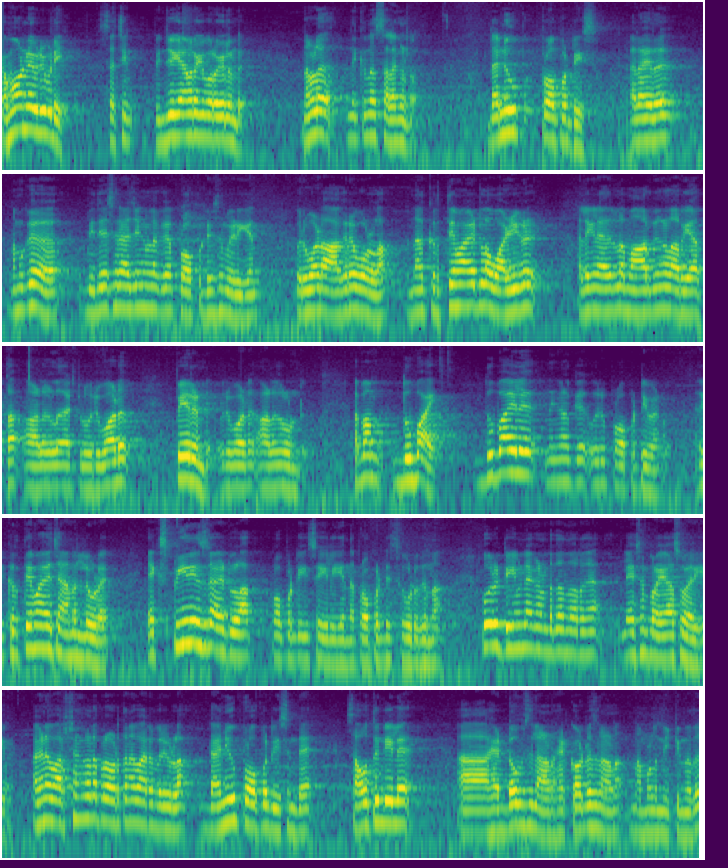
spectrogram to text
Come on everybody Sachin പിഞ്ചു ക്യാമറയ്ക്ക് പുറകിലുണ്ട്. നമ്മൾ നിൽക്കുന്ന സ്ഥലം കണ്ടോ ധനൂപ് പ്രോപ്പർട്ടീസ്. അതായത് നമുക്ക് വിദേശ രാജ്യങ്ങളിലൊക്കെ പ്രോപ്പർട്ടീസ് മേടിക്കാൻ ഒരുപാട് ആഗ്രഹമുള്ള എന്നാൽ കൃത്യമായിട്ടുള്ള വഴികൾ അല്ലെങ്കിൽ അതിനുള്ള മാർഗങ്ങൾ അറിയാത്ത ആളുകളായിട്ടുള്ള ഒരുപാട് പേരുണ്ട്. ഒരുപാട് ആളുകളുണ്ട്. അപ്പം ദുബായ്. ദുബായിൽ നിങ്ങൾക്ക് ഒരു പ്രോപ്പർട്ടി വേണം. കൃത്യമായ ചാനലിലൂടെ എക്സ്പീരിയൻസ്ഡ് ആയിട്ടുള്ള പ്രോപ്പർട്ടി സെയിൽ ചെയ്യുന്ന പ്രോപ്പർട്ടീസ് കൊടുക്കുന്ന ഒരു ടീമിനെ കണ്ടെത്തുക പറഞ്ഞാൽ ലേശം പ്രയാസമായിരിക്കും. അങ്ങനെ വർഷങ്ങളുടെ പ്രവർത്തന പാരമ്പര്യമുള്ള ഡന്യൂ പ്രോപ്പർട്ടീസിന്റെ സൗത്ത് ഇന്ത്യയിലെ ഹെഡ് ഓഫീസിലാണ് ഹെഡ് ക്വാർട്ടേഴ്സിലാണ് നമ്മൾ നിൽക്കുന്നത്.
